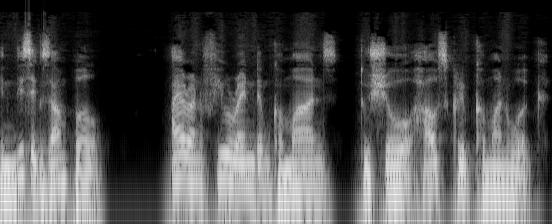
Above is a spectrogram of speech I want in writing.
In this example, I run a few random commands to show how script command work.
